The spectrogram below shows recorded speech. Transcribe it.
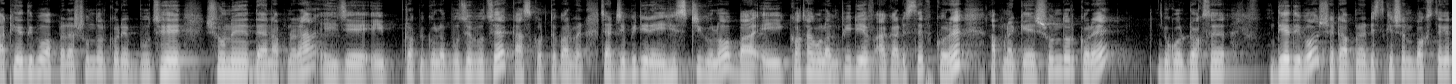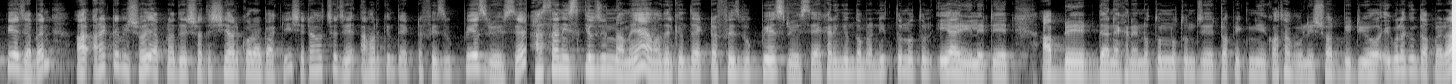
পাঠিয়ে দিব, আপনারা সুন্দর করে বুঝে শুনে দেন আপনারা এই যে এই টপিকগুলো বুঝে বুঝে কাজ করতে পারবেন। চ্যাট জিপিটির এই হিস্ট্রিগুলো বা এই কথাগুলো আমি পিডিএফ আকারে সেভ করে আপনাকে সুন্দর করে গুগল ডক্সে দিয়ে দিব, সেটা আপনার ডিসক্রিপশন বক্স থেকে পেয়ে যাবেন। আর আরেকটা বিষয় আপনাদের সাথে শেয়ার করার বাকি, সেটা হচ্ছে যে আমার কিন্তু একটা ফেসবুক পেজ রয়েছে, হাসান স্কিলজুন নামে। আমাদের কিন্তু একটা ফেসবুক পেজ রয়েছে, এখানে কিন্তু আমরা নিত্য নতুন এআই রিলেটেড আপডেট দেন এখানে নতুন নতুন যে টপিক নিয়ে কথা বলি শর্ট ভিডিও এগুলো কিন্তু আপনারা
